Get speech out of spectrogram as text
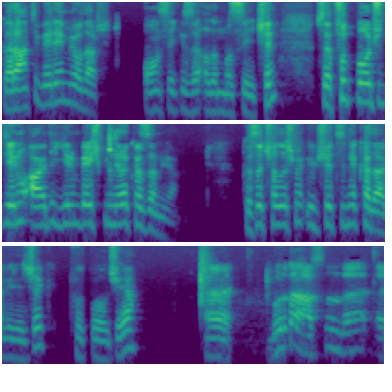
garanti veremiyorlar 18'e alınması için. Mesela futbolcu diyelim ayda 25 bin lira kazanıyor. Kısa çalışma ücreti ne kadar verilecek futbolcuya? Evet. Burada aslında e,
